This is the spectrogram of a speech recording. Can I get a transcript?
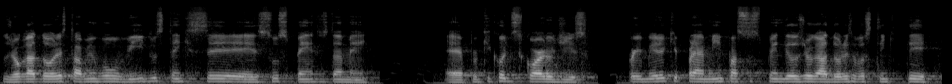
os jogadores estavam envolvidos, tem que ser suspensos também. É, por que, que eu discordo disso? Primeiro que para mim, para suspender os jogadores, você tem que ter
